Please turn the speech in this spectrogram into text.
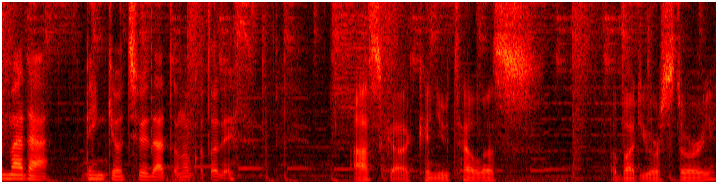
まだ勉強中だとのことです Asuka, can you tell us about your story?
